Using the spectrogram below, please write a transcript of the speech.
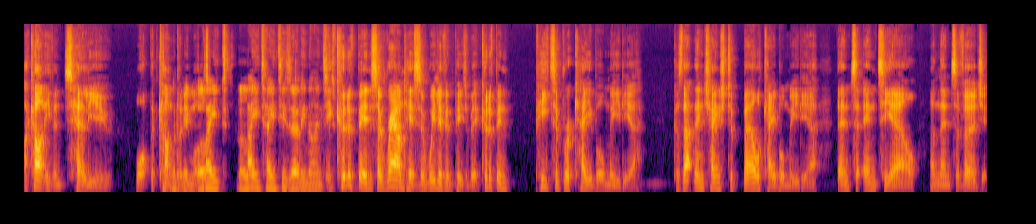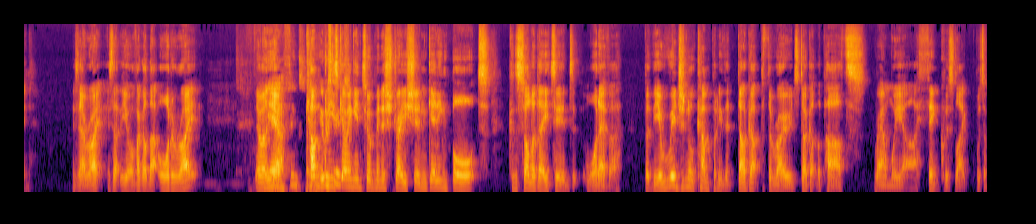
I can't even tell you what the company was. Late late eighties, early nineties. It could have been so round here. So um, we live in Peterborough. It could have been Peterborough Cable Media because that then changed to Bell Cable Media, then to NTL, and then to Virgin. Is that right? Is that the have I got that order right? There were, yeah, yeah, I think so. Companies going into administration, getting bought, consolidated, whatever. But the original company that dug up the roads, dug up the paths around we are, I think was like was a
